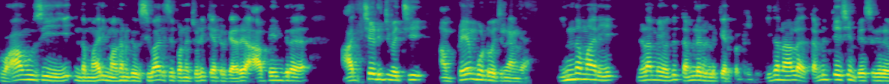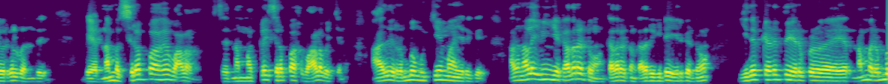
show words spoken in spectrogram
வாவுசி இந்த மாதிரி மகனுக்கு சிபாரிசு பண்ண சொல்லி கேட்டிருக்காரு அப்படிங்கிற அச்சடிச்சு வச்சு அவன் பிரேம் போட்டு வச்சிருக்காங்க. இந்த மாதிரி நிலைமை வந்து தமிழர்களுக்கு ஏற்பட்டிருக்கு. இதனால தமிழ் தேசியம் பேசுகிறவர்கள் வந்து நம்ம சிறப்பாக வாழணும். நம் மக்களை சிறப்பாக வாழ வைக்கணும். அது ரொம்ப முக்கியமா இருக்கு அதனால இவங்க கதறட்டும் கதறட்டும் கதறிக்கிட்டே இருக்கட்டும். இதற்கடுத்து ஏற்ப நம்ம ரொம்ப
